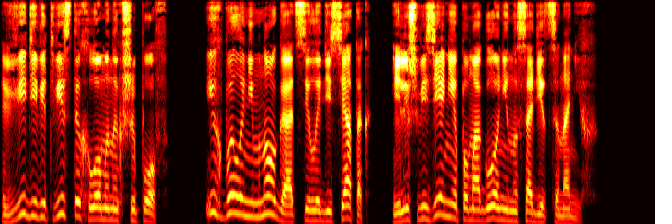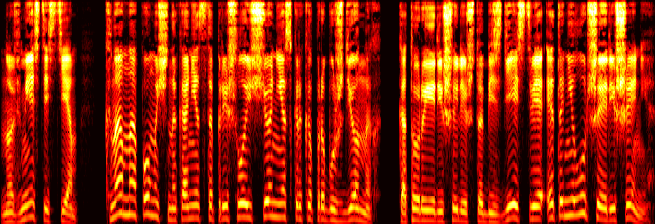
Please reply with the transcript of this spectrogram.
в виде ветвистых ломаных шипов. Их было немного, от силы десяток, и лишь везение помогло не насадиться на них. Но вместе с тем к нам на помощь наконец-то пришло еще несколько пробужденных, которые решили, что бездействие – это не лучшее решение.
